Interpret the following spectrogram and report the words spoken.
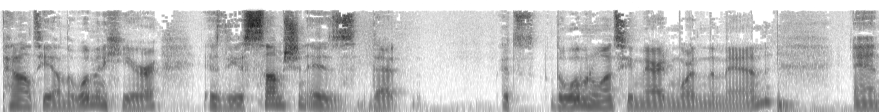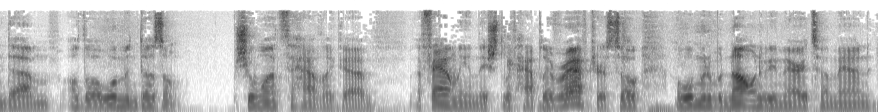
penalty on the woman here is the assumption is that it's the woman wants to be married more than the man, and um, although a woman doesn't, she wants to have like a, a family and they should live happily ever after. So a woman would not want to be married to a man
